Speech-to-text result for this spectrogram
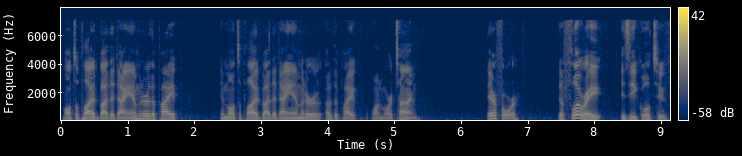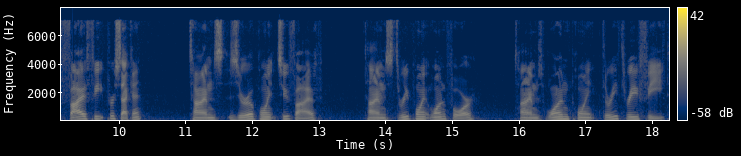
multiplied by the diameter of the pipe, and multiplied by the diameter of the pipe one more time. Therefore, the flow rate is equal to 5 feet per second times 0.25 times 3.14 times 1.33 feet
